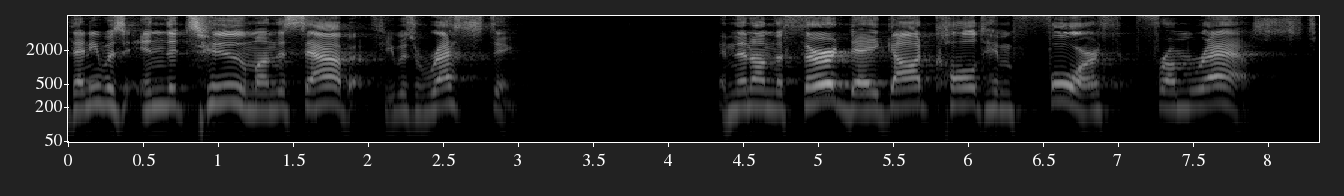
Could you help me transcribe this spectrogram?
Then he was in the tomb on the Sabbath, he was resting. And then on the third day, God called him forth from rest.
